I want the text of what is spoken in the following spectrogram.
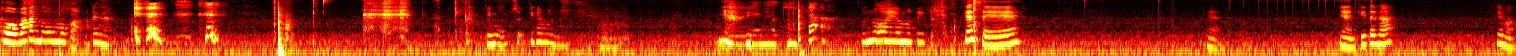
Ay, nako, bakit buong mo ka? Akin na. Tingnan, tingnan mo. Oh. Yan makita. Ano ayaw makita? Kasi, yan. Yan, kita na? Yan mo.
